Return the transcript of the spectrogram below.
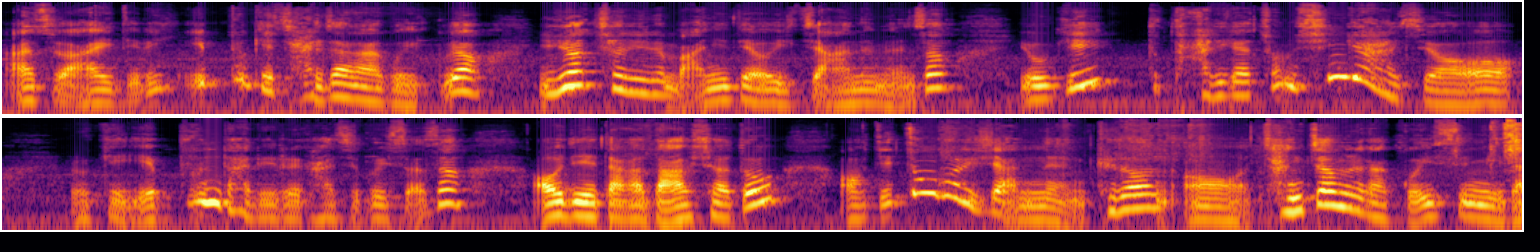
아주 아이들이 이쁘게 잘 자라고 있고요. 유약 처리는 많이 되어 있지 않으면서 여기 또 다리가 좀 신기하죠. 이렇게 예쁜 다리를 가지고 있어서 어디에다가 놔셔도 어, 띠뚱거리지 않는 그런 어, 장점을 갖고 있습니다.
